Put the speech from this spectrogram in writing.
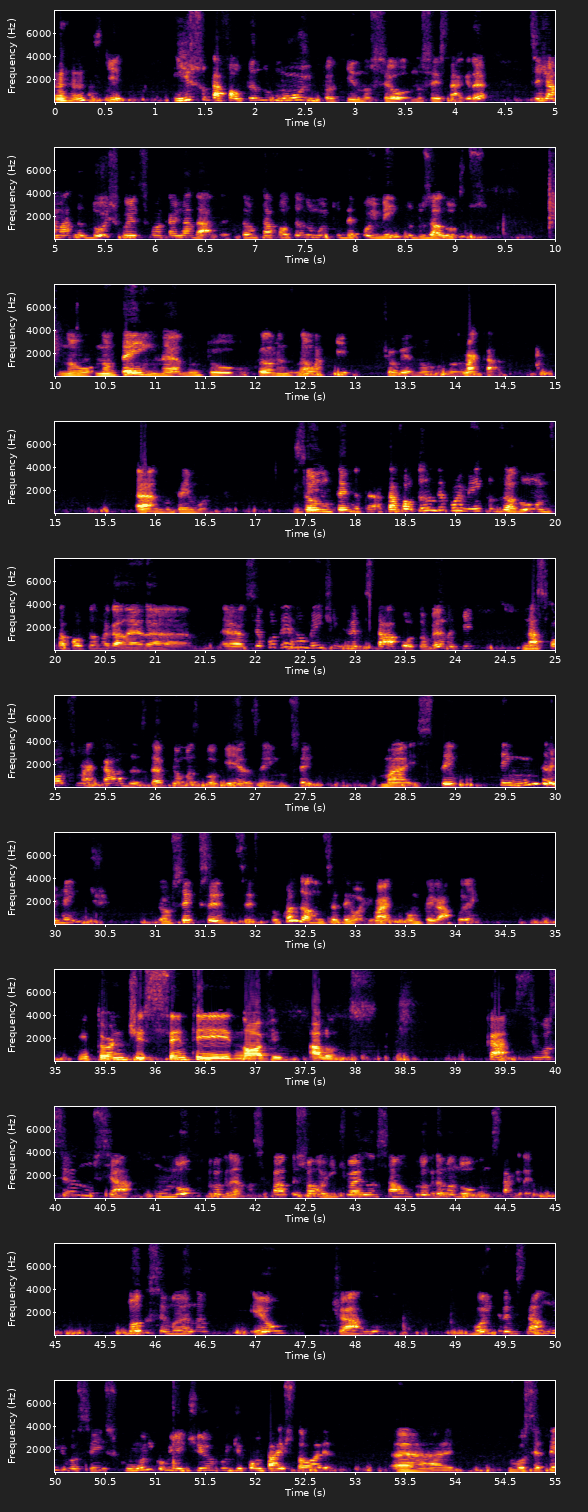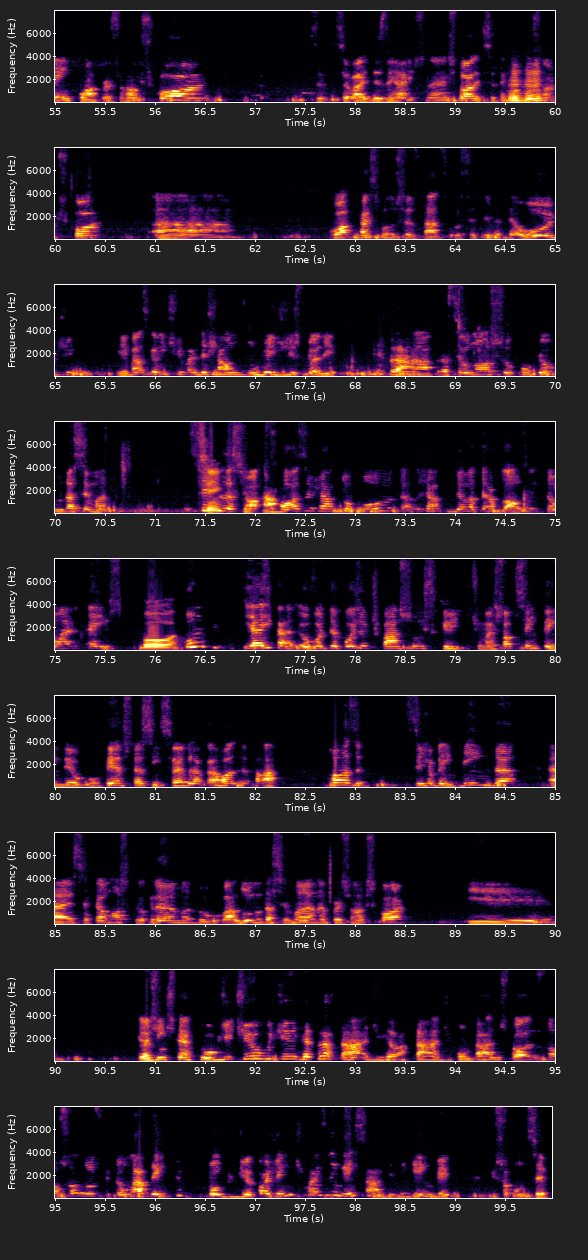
Uhum. Acho que isso está faltando muito aqui no seu, no seu Instagram. Você já mata dois coelhos com uma cajadada. Então está faltando muito depoimento dos alunos. Não, não tem né, muito, pelo menos não aqui, deixa eu ver no, nos marcados. É, não tem muito. Então não tem, tá, tá, faltando depoimento dos alunos, está faltando a galera. É, você poder realmente entrevistar, pô, tô vendo aqui nas fotos marcadas, deve ter umas blogueiras aí, não sei. Mas tem, tem muita gente eu sei que você, você. Quantos alunos você tem hoje? Vai, vamos pegar por aí. Em torno de 109 alunos. Cara, se você anunciar um novo programa, você fala, pessoal, a gente vai lançar um programa novo no Instagram. Toda semana, eu, Thiago, vou entrevistar um de vocês com o único objetivo de contar a história é, que você tem com a Personal Score. Você vai desenhar isso, né? A história que você tem com a uhum. Personal Score ah, quais foram os resultados que você teve até hoje. E basicamente a gente vai deixar um, um registro ali para ser o nosso conteúdo da semana. Simples Sim. assim, ó. A Rosa já topou, já deu até aplauso. Então é, é isso. Boa. Como, e aí, cara, eu vou depois eu te passo um script, mas só para você entender o contexto, é assim: você vai virar para a Rosa e vai falar: Rosa, seja bem-vinda. Uh, esse aqui é o nosso programa do aluno da semana, Personal Score. E e a gente tem aqui o objetivo de retratar, de relatar, de contar as histórias dos nossos alunos que estão lá dentro todo dia com a gente, mas ninguém sabe, ninguém vê isso acontecer.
